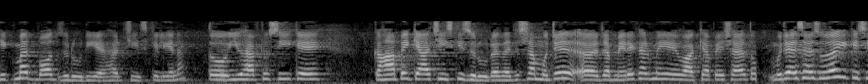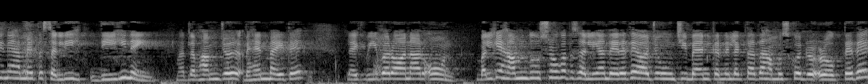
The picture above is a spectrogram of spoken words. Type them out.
حکمت بہت ضروری ہے ہر چیز کے لیے نا۔ تو یو ہیو ٹو سی کہ کہاں پہ کیا چیز کی ضرورت ہے۔ جس طرح مجھے جب میرے گھر میں یہ واقعہ پیش آیا تو مجھے ایسا محسوس ہوا کہ کسی نے ہمیں تسلی دی ہی نہیں۔ مطلب ہم جو بہن بھائی تھے لائک وی ور آن آر اون بلکہ ہم دوسروں کو تسلیاں دے رہے تھے اور جو اونچی بین کرنے لگتا تھا، ہم اس کو روکتے تھے۔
